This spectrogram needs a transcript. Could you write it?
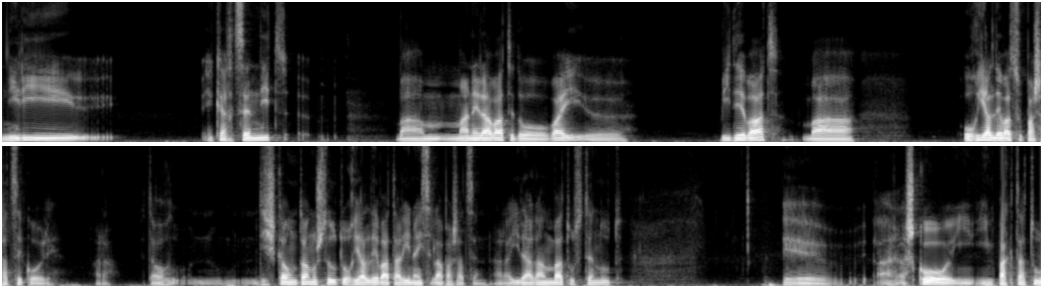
niri ekartzen dit ba, manera bat edo bai, e, bide bat, ba, orrialde batzu pasatzeko ere. Ara. Eta hor, diskauntan uste dut orrialde bat ari naizela pasatzen. Ara, iragan bat uzten dut e, asko impactatu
